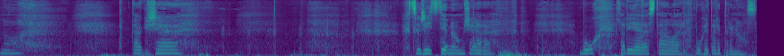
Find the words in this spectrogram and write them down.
No, takže chci říct jenom, že Bůh tady je stále, Bůh je tady pro nás.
